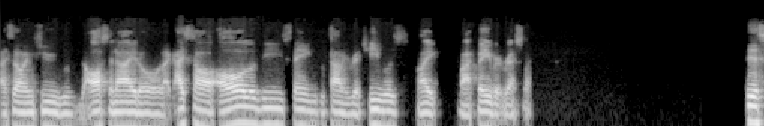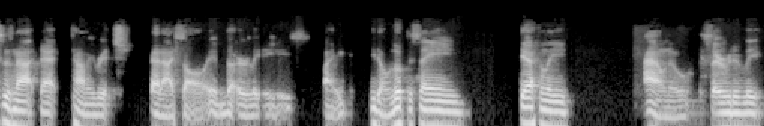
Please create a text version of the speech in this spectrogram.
I saw him feud with Austin Idol. Like I saw all of these things with Tommy Rich. He was like my favorite wrestler. This is not that Tommy Rich that I saw in the early 80s. Like, you don't look the same. Definitely, I don't know, conservatively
